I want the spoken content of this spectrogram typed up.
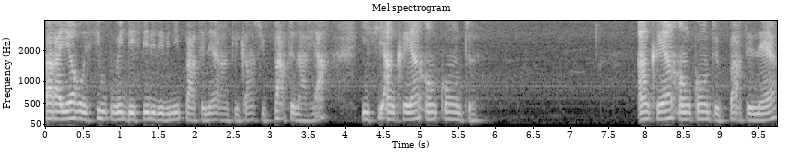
Par ailleurs aussi, vous pouvez décider de devenir partenaire en cliquant sur partenariat. Ici, en créant un compte, en créant un compte partenaire,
